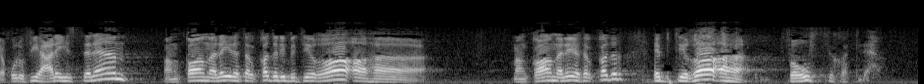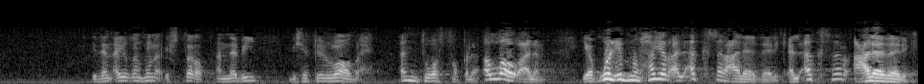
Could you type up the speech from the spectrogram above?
يقول فيه عليه السلام من قام ليلة القدر ابتغاءها. من قام ليلة القدر ابتغاءها. فوفقت له. إذا أيضا هنا اشترط النبي بشكل واضح أن توفق له. الله أعلم. يقول ابن حجر الأكثر على ذلك الأكثر على ذلك.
